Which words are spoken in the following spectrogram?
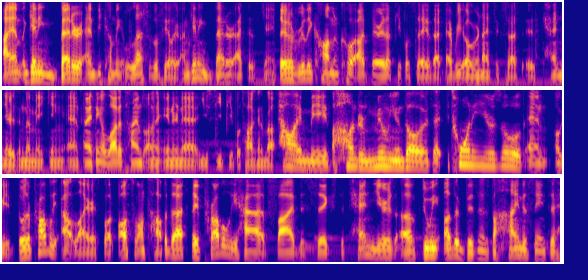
I am getting better and becoming less of a failure. I'm getting better at this game. There's a really common quote out there that people say that every overnight success is 10 years in the making. And, and I think a lot of times on the internet, you see people talking about how I made a hundred million dollars at 20 years old. And okay, those are probably outliers, but also on top of that, they probably have five to six to 10 years of doing other business behind behind the scene to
